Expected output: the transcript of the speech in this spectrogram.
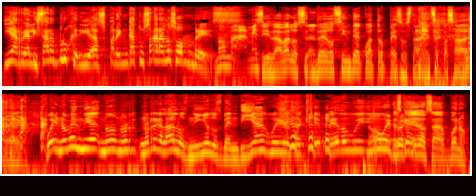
y a realizar brujerías para engatusar a los hombres. No mames. Y daba los dedos india cuatro pesos también, se pasaba de verga. Güey, no vendía, no, no, no regalaba a los niños, los vendía, güey. O sea, qué pedo, güey. No, güey, pero es que, o sea, bueno,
